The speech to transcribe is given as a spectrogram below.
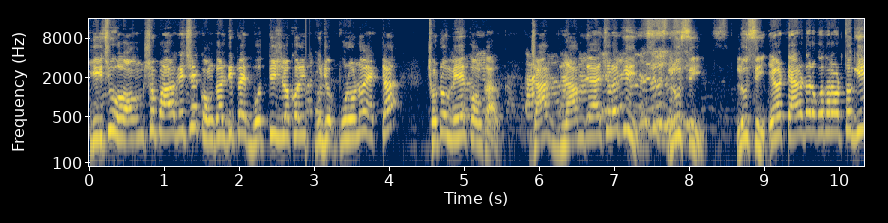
কিছু অংশ পাওয়া গেছে। কঙ্কালটি প্রায় বত্রিশ লক্ষের পুজো- পুরনো একটা ছোট মেয়ের কঙ্কাল, যার নাম দেওয়া ছিল কি? লুসি। লুসি এবার তেরো কথার অর্থ কি?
